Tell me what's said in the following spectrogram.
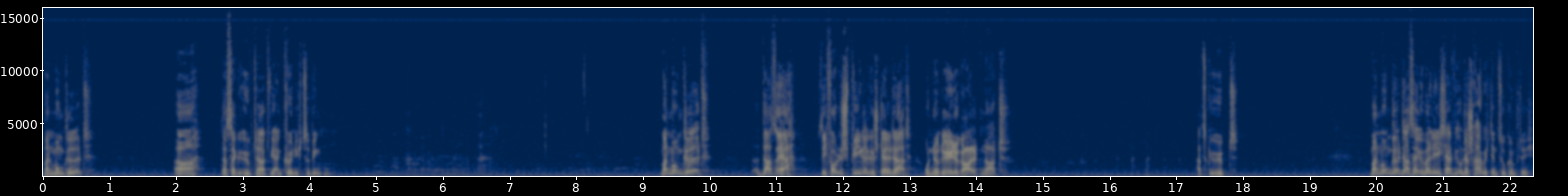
Man munkelt, äh, dass er geübt hat, wie ein König zu winken. Man munkelt, dass er sich vor den Spiegel gestellt hat und eine Rede gehalten hat. Hat es geübt. Man munkelt, dass er überlegt hat, wie unterschreibe ich denn zukünftig?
